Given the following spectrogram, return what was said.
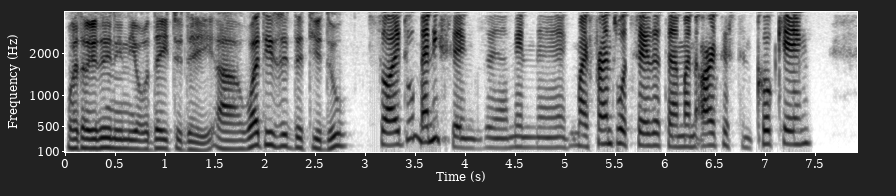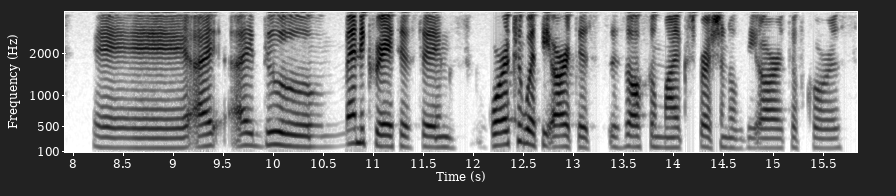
what are you doing in your day to day? What is it that you do? So I do many things. I mean, uh, my friends would say that I'm an artist in cooking. Uh, I I do many creative things. Working with the artists is also my expression of the art, of course,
